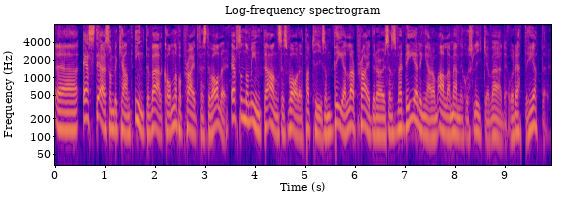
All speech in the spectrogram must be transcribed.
Eh, SD är som bekant inte välkomna på Pride-festivaler eftersom de inte anses vara ett parti som delar Pride-rörelsens värderingar om alla människors lika värde och rättigheter.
